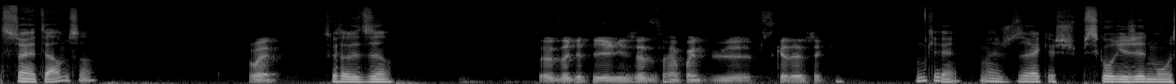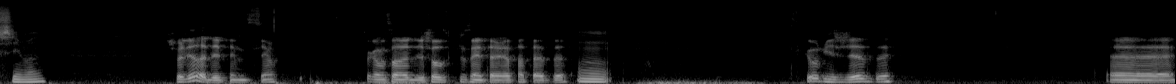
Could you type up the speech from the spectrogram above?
C'est un terme, ça? Ouais. Qu'est-ce que ça veut dire? Ça veut dire que t'es rigide sur un point de vue euh, psychologique. Ok. Ouais, je dirais que je suis psychorigide, moi aussi, man. Je veux lire la définition. C'est comme ça on a des choses plus intéressantes à dire. Hmm. Psychorigide. Euh.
